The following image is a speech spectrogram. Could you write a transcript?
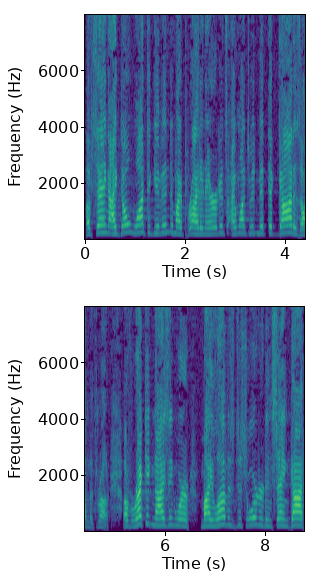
of saying, I don't want to give in to my pride and arrogance, I want to admit that God is on the throne, of recognizing where my love is disordered and saying, God,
